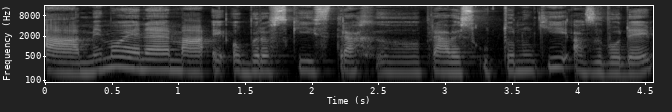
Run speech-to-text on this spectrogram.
A mimo jiné má i obrovský strach eh, právě z utonutí a z vody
